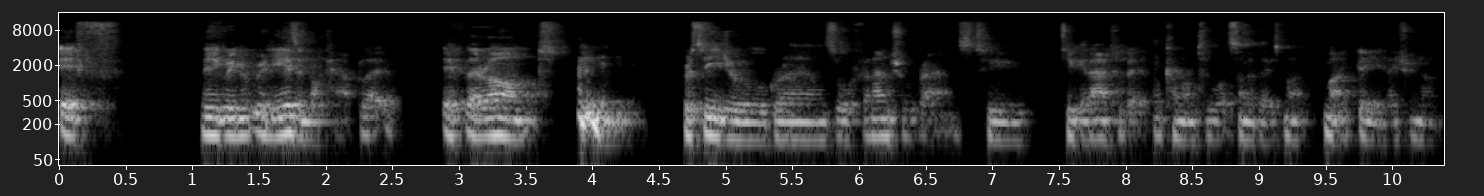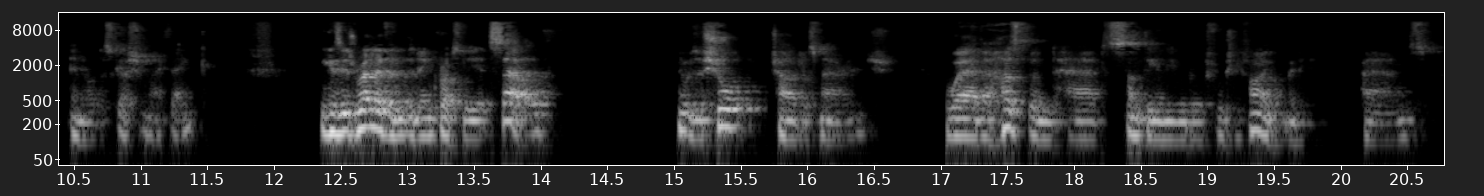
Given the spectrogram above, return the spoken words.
if the agreement really is a knockout blow, if there aren't procedural grounds or financial grounds to to get out of it. I'll come on to what some of those might, might be later in our, in our discussion, I think. Because it's relevant that in Crossley itself, it was a short childless marriage where the husband had something in the order of 45 million pounds,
